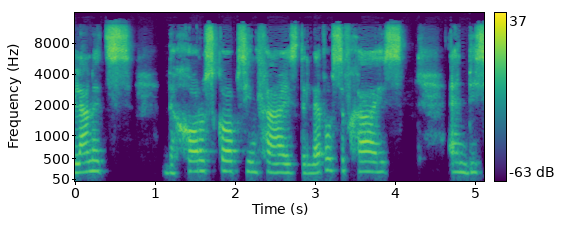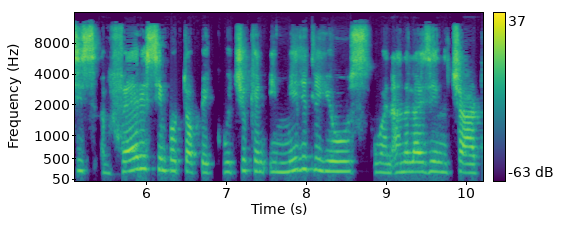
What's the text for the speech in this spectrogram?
planets, the horoscopes in hayz, the levels of hayz, and this is a very simple topic which you can immediately use when analyzing the chart.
